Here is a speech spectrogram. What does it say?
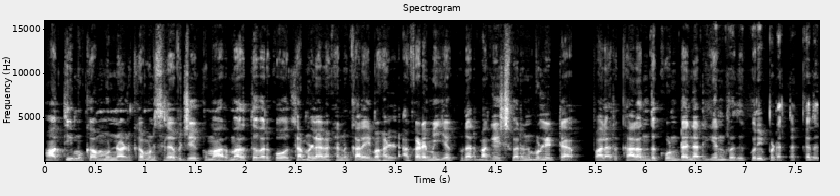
அதிமுக முன்னாள் கவுன்சிலர் விஜயகுமார் மருத்துவர் கோ. தமிழழகன் கலைமகள் அகாடமி இயக்குனர் மகேஸ்வரன் உள்ளிட்ட பலர் கலந்து கொண்டனர் என்பது குறிப்பிடத்தக்கது.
